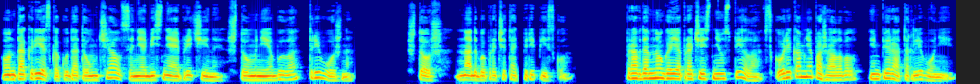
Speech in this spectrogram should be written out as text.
Он так резко куда-то умчался, не объясняя причины, что мне было тревожно. Что ж, надо бы прочитать переписку. Правда, много я прочесть не успела. Вскоре ко мне пожаловал император Ливонии.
